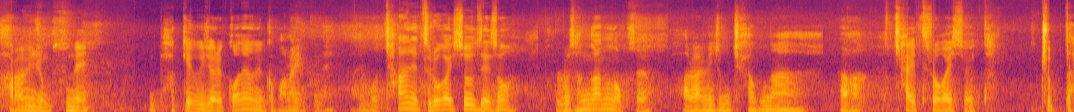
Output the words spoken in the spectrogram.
바람이 좀 부네. 밖에 의자를 꺼내놓으니까 바람이 부네. 아니 뭐차 안에 들어가 있어도 돼서 별로 상관은 없어요. 바람이 좀 차구나. 아, 차에 들어가 있어야겠다. 춥다.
